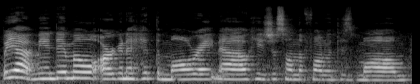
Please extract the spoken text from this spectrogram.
But yeah, me and Damo are going to hit the mall right now. He's just on the phone with his mom.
